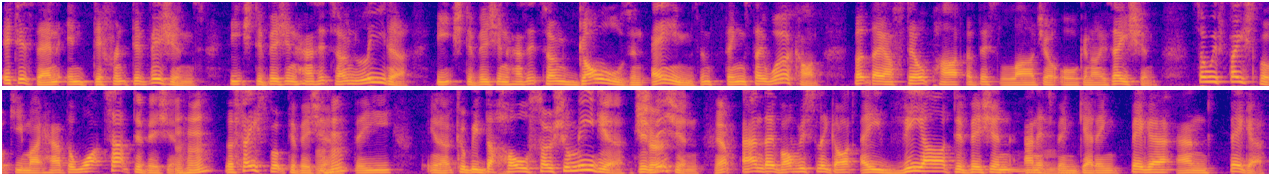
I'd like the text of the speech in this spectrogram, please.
it is then in different divisions. Each division has its own leader. Each division has its own goals and aims and things they work on, but they are still part of this larger organization. So with Facebook, you might have the WhatsApp division, mm-hmm. the Facebook division, mm-hmm. the you know, it could be the whole social media Sure. division. Yep. And they've obviously got a VR division and it's been getting bigger and bigger.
